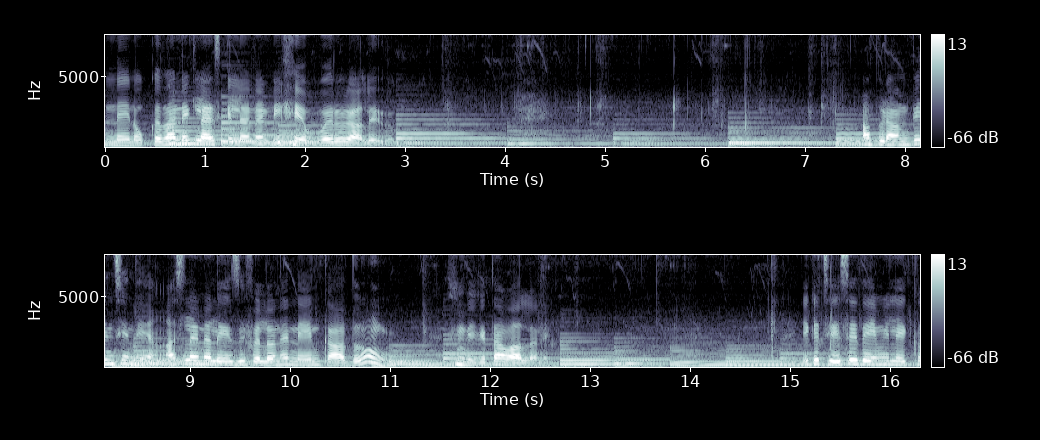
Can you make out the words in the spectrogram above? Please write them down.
నేను ఒక్కదాన్నే క్లాస్కి వెళ్ళానండి ఎవ్వరూ రాలేదు. అప్పుడు అనిపించింది అసలైన లేజీ ఫెలోనే నేను కాదు మిగతా వాళ్ళని. ఇక చేసేది ఏమీ లేక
